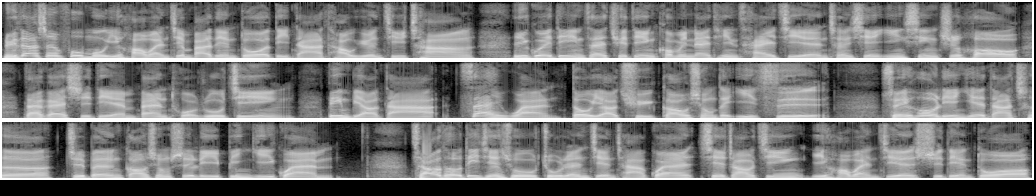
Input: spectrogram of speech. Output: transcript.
女大生父母一号晚间八点多抵达桃园机场，依规定在确定 COVID-19 裁检呈现阴性之后，大概十点半妥入境，并表达再晚都要去高雄的意思。随后连夜搭车直奔高雄市立殡仪馆。桥头地检署主任检察官谢兆金一号晚间十点多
